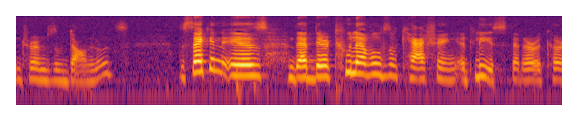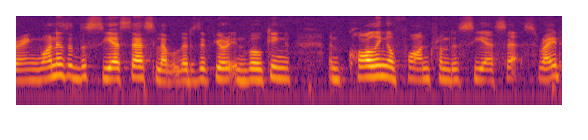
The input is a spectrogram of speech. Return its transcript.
in terms of downloads. The second is that there are two levels of caching, at least, that are occurring. One is at the CSS level, that is, if you're invoking and calling a font from the CSS, right?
